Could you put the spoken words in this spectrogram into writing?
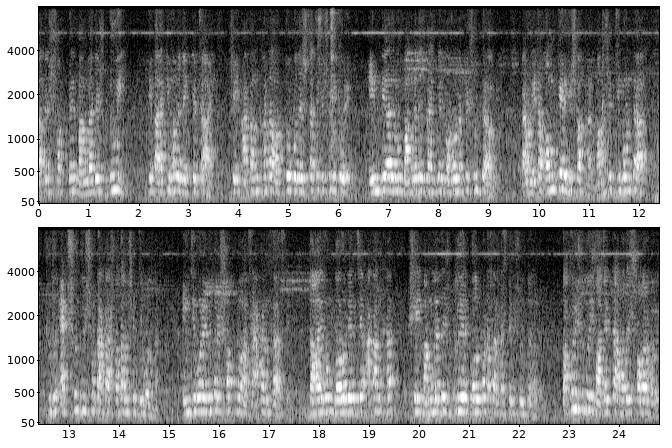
তাদের স্বপ্নের বাংলাদেশ দুই কে তারা কীভাবে দেখতে চায়, সেই আকাঙ্ক্ষাটা অর্থ উপদেষ্টা থেকে শুরু করে ইন্ডিয়ার এবং বাংলাদেশ ব্যাংকের গভর্নরকে শুনতে হবে। কারণ এটা অঙ্কের হিসাব না, মানুষের জীবনটা শুধু একশো, দুইশো টাকা শতাংশের জীবন না। এই জীবনের ভিতরে স্বপ্ন আছে, আকাঙ্ক্ষা আছে। দা এবং দরদের যে আকাঙ্ক্ষা, সেই বাংলাদেশ দুইয়ের গল্পটা তার কাছ থেকে শুনতে হবে। তখনই শুধু এই বাজেটটা আমাদের সবার হবে,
